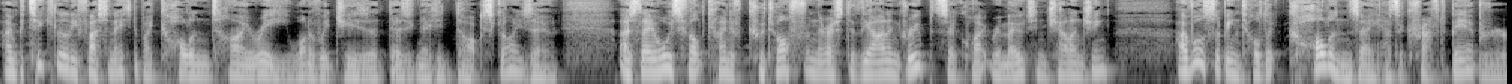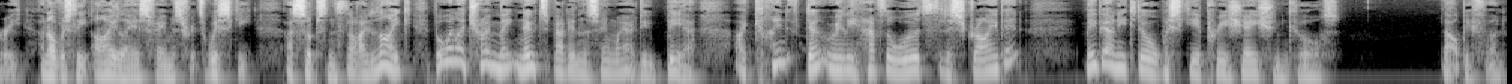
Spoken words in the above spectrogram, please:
I'm particularly fascinated by Coll and Tiree, one of which is a designated dark sky zone, as they always felt kind of cut off from the rest of the island group, so quite remote and challenging. I've also been told that Colonsay has a craft beer brewery, and obviously Islay is famous for its whiskey, a substance that I like, but when I try and make notes about it in the same way I do beer, I kind of don't really have the words to describe it. Maybe I need to do a whisky appreciation course. That'll be fun.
